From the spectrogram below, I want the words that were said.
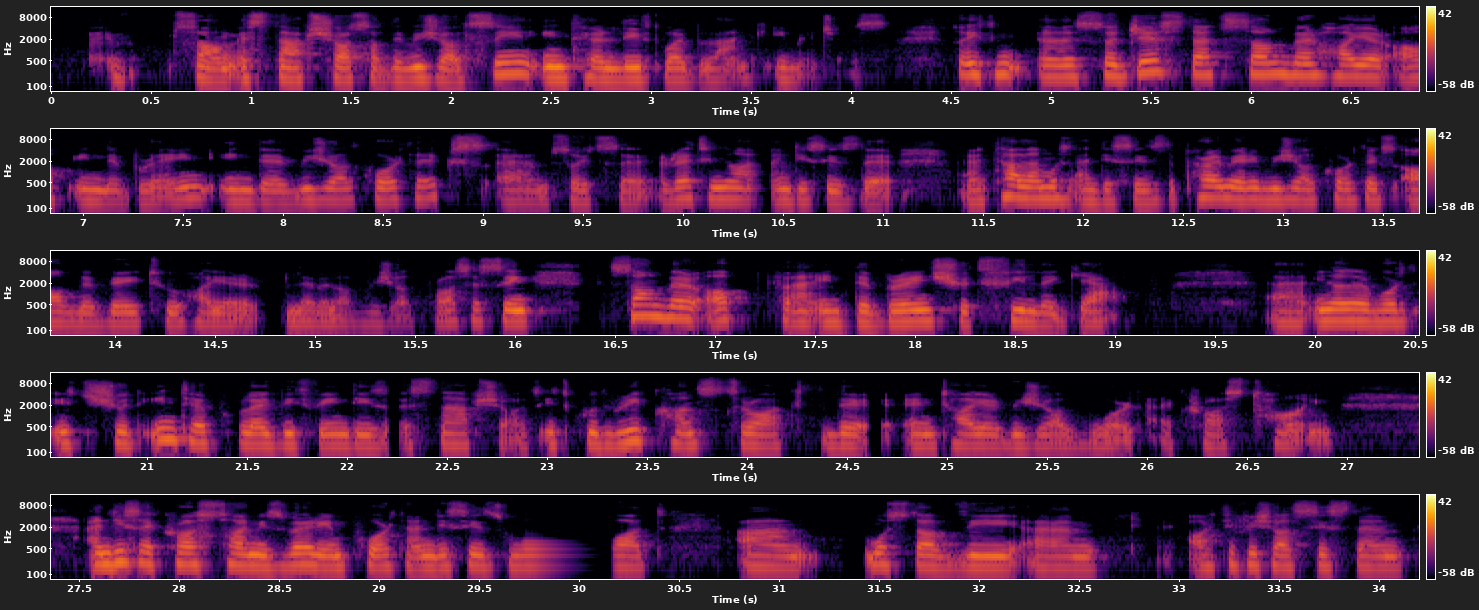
some snapshots of the visual scene interleaved by blank images. So it uh, suggests that somewhere higher up in the brain, in the visual cortex, um, so it's the retina, and this is the uh, thalamus, and this is the primary visual cortex, all the way to higher level of visual processing. Somewhere up uh, in the brain should fill the gap. Uh, in other words, it should interpolate between these snapshots. It could reconstruct the entire visual world across time. And this across time is very important. This is what what um, most of the um, artificial system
